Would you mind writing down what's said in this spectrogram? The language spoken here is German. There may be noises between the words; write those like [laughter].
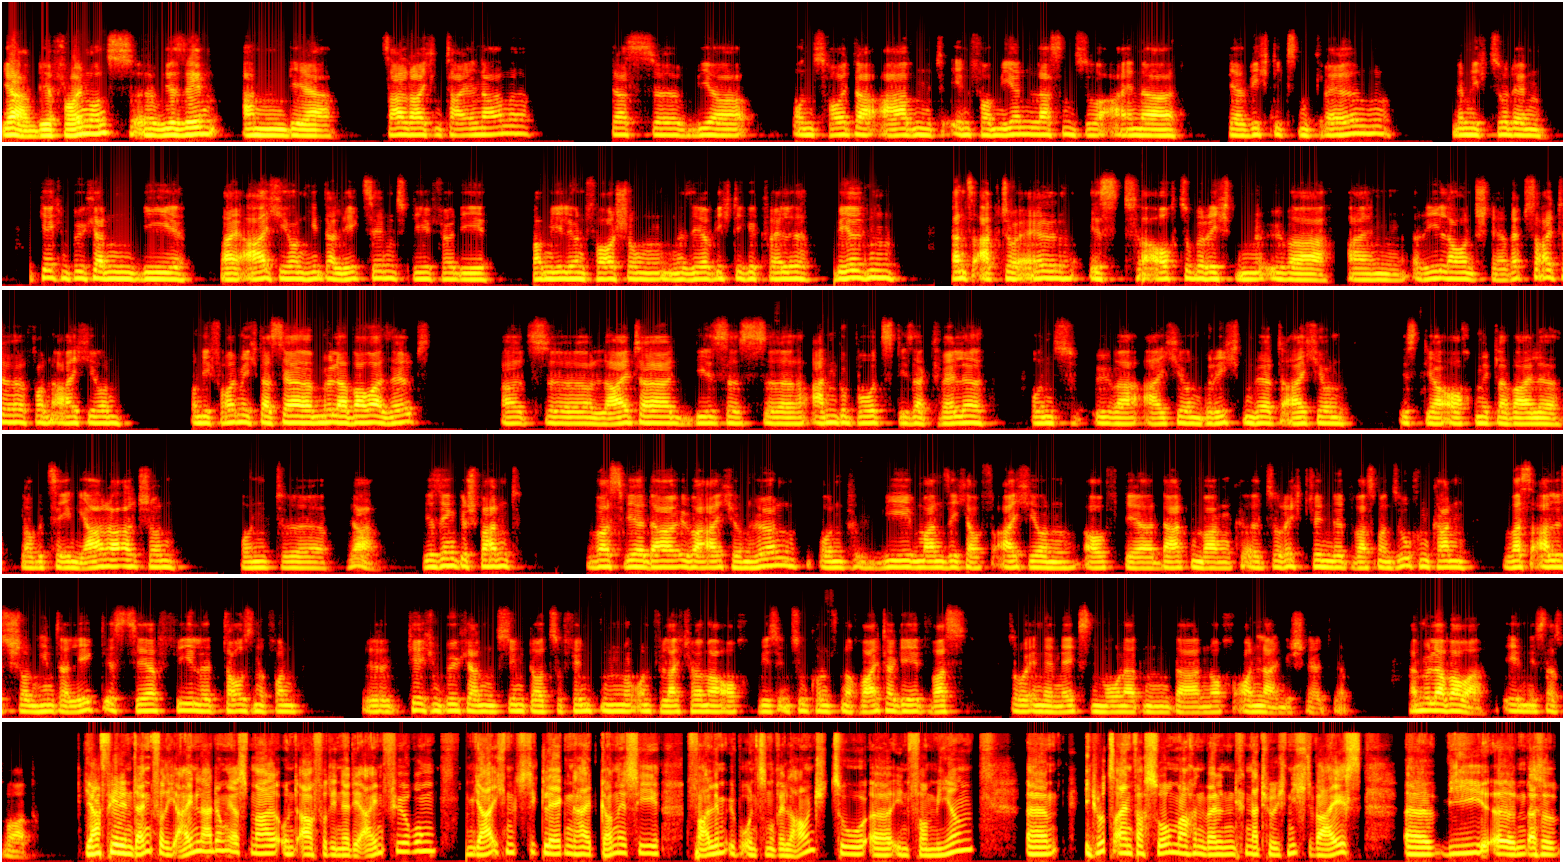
Ja, wir freuen uns. Äh, Wir sehen an der zahlreichen Teilnahme, dass äh, wir uns heute Abend informieren lassen zu einer der wichtigsten Quellen, nämlich zu den Kirchenbüchern, die bei Archion hinterlegt sind, die für die Familienforschung eine sehr wichtige Quelle bilden. Ganz aktuell ist auch zu berichten über einen Relaunch der Webseite von Archion. Und ich freue mich, dass Herr Müller-Bauer selbst als äh, Leiter dieses äh, Angebots, dieser Quelle uns über Archion berichten wird. Archion ist ja auch mittlerweile, glaube ich, zehn Jahre alt schon. Und äh, ja, wir sind gespannt, was wir da über Archion hören und wie man sich auf Archion auf der Datenbank äh, zurechtfindet, was man suchen kann, was alles schon hinterlegt ist. Sehr viele Tausende von äh, Kirchenbüchern sind dort zu finden und vielleicht hören wir auch, wie es in Zukunft noch weitergeht, was so in den nächsten Monaten da noch online gestellt wird. Herr Müller-Bauer, Ihnen ist das Wort. Ja, vielen Dank für die Einladung erstmal und auch für die nette Einführung. Ja, ich nutze die Gelegenheit gerne, Sie vor allem über unseren Relaunch zu äh, informieren. Ähm, ich würde es einfach so machen, weil ich natürlich nicht weiß, äh, wie, ähm, also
